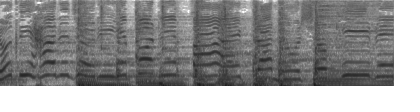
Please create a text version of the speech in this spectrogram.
যদি হার জড়িয়ে পরে পায় প্রাণ সখী রে।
